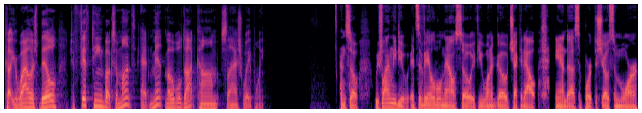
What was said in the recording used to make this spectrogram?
Cut your wireless bill to 15 bucks a month at mintmobile.com slash waypoint. And so we finally do. It's available now. So if you want to go check it out and uh, support the show some more,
